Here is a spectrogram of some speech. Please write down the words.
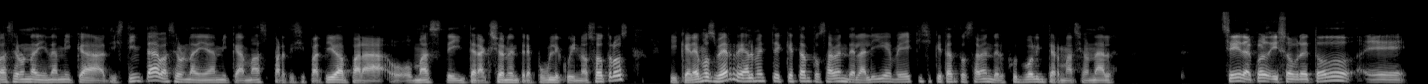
va a ser una dinámica distinta, va a ser una dinámica más participativa para, o más de interacción entre público y nosotros, y queremos ver realmente qué tanto saben de la Liga MX y qué tanto saben del fútbol internacional. Sí, de acuerdo. Y sobre todo, eh,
